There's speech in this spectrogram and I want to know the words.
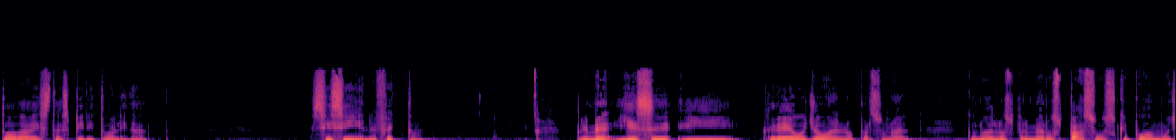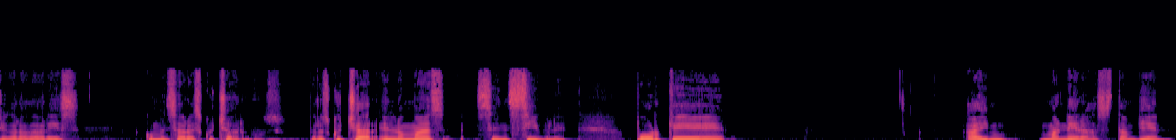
toda esta espiritualidad. Sí, sí, en efecto. y ese, y creo yo en lo personal que uno de los primeros pasos que podemos llegar a dar es comenzar a escucharnos, pero escuchar en lo más sensible, porque hay maneras también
